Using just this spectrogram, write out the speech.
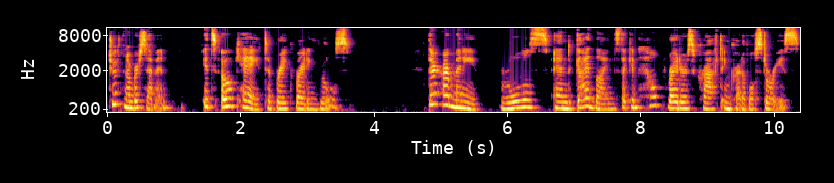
Truth number seven it's okay to break writing rules. There are many rules and guidelines that can help writers craft incredible stories.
